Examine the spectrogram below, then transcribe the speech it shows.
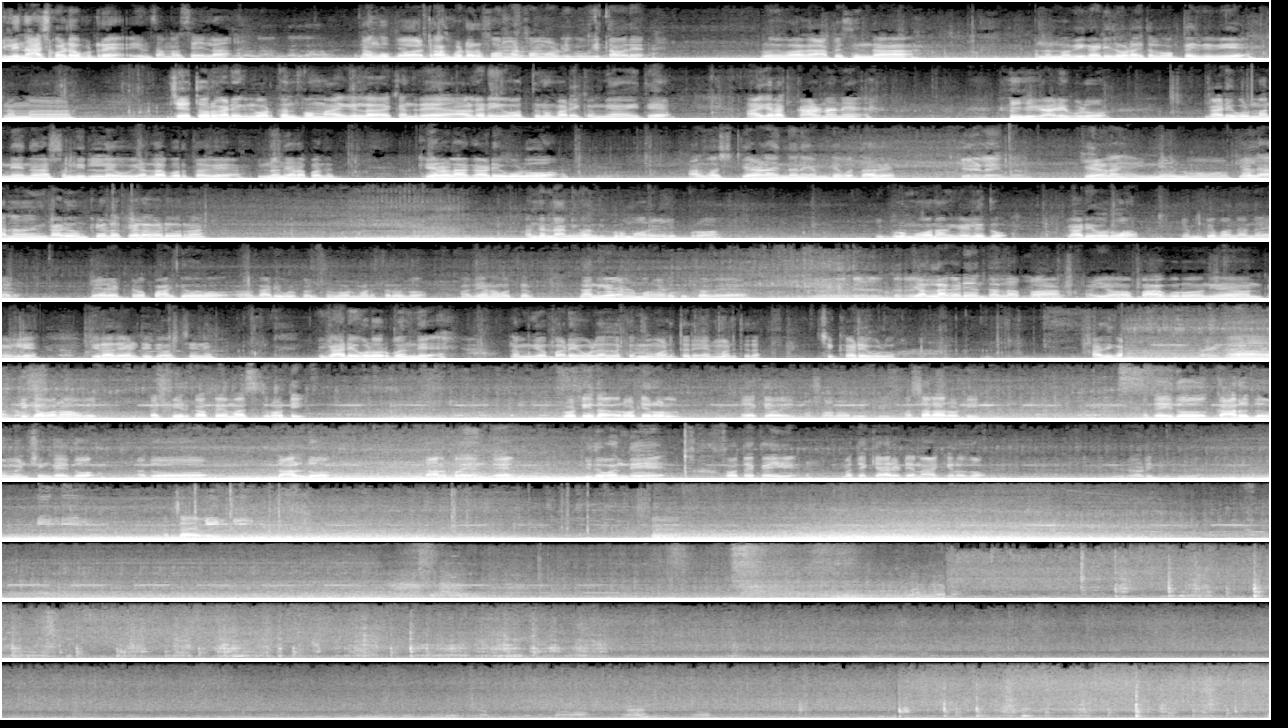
ಇಲ್ಲಿಂದ ಹಾಸ್ಕೊಟ್ಟೋಗ್ಬಿಟ್ರೆ ಏನು ಸಮಸ್ಯೆ ಇಲ್ಲ. ನಂಗು ನನಗೂ ಟ್ರಾನ್ಸ್ಪೋರ್ಟ್ ಅವ್ರು ಫೋನ್ ಮಾಡಿ ಫೋನ್ ಮಾಡಿ ಹೋಗಿತ್ತವ್ರೆ. ಬ್ರೋ ಇವಾಗ ಆಫೀಸಿಂದ ನನ್ನ ಮವಿ ಗಾಡಿ ಲೋಡ್ ಆಯ್ತಲ್ಲಿ ಹೋಗ್ತಾ ಇದ್ದೀವಿ. ನಮ್ಮ ಚೇತೋರ್ ಗಾಡಿಗೆ ಲೋಡ್ ಕನ್ಫರ್ಮ್ ಆಗಿಲ್ಲ. ಯಾಕಂದರೆ ಆಲ್ರೆಡಿ ಇವತ್ತೂ ಬಾಡಿಗೆ ಕಮ್ಮಿ ಆಗೈತೆ. ಆಗಿರೋ ಕಾರಣನೇ ಈ ಗಾಡಿಗಳು. ಗಾಡಿಗಳು ಮೊನ್ನೆಯಿಂದ ಅಷ್ಟೊಂದು ಇಲ್ಲ ಇವು ಎಲ್ಲ ಬರ್ತವೆ. ಇನ್ನೊಂದು ಏನಪ್ಪ ಅಂದರೆ ಕೇರಳ ಗಾಡಿಗಳು ಆಲ್ಮೋಸ್ಟ್ ಕೇರಳದಿಂದನೇ ಎಂ ಟಿ ಬರ್ತಾವೆ. ಕೇರಳದಿಂದ? ಕೇರಳ ಇನ್ನೇನು ಕೇಳಿ ಯಾರನ್ನ ನಿನ್ನ ಗಾಡಿ ಒಂದು ಕೇಳೋ ಕೇರಳ ಗಾಡಿಯವ್ರನ್ನ ಅಂದರೆ ನನಗೊಂದು ಇಬ್ಬರು ಮೂವರು ಹೇಳಿದ್ದು ಬ್ರೋ. ಇಬ್ಬರು ಮೂವರು ನನಗೆ ಹೇಳಿದ್ದು. ಗಾಡಿಯವರು ಎಂ ಟಿ ಬಂದು ಅಂದರೆ ಡೈರೆಕ್ಟ್ ಪಾರ್ಟಿಯವರು ಗಾಡಿಗಳು ಕಳಿಸಿ ಲೋಡ್ ಮಾಡ್ತಿರೋದು. ಅದೇನೋ ಗೊತ್ತಿಲ್ಲ. ನನಗೆ ಎರಡು ಮೂರು ಗಾಡಿ ಸಿಗ್ತವೆ. ಎಲ್ಲ ಕಡೆ ಅಂತಲ್ಲಪ್ಪ. ಅಯ್ಯೋ ಬಾಗುರು ನೀವೇ ಅಂದ್ಕೊಂಡ್ಲಿ ಇರೋದು ಹೇಳ್ತಿದ್ದೀವಿ ಅಷ್ಟೇನೆ. ಈ ಗಾಡಿಗಳವ್ರು ಬಂದು ನಮಗೆ ಬಾಡಿಗೆಗಳೆಲ್ಲ ಕಮ್ಮಿ ಮಾಡ್ತಾರೆ. ಏನು ಮಾಡ್ತೀರಾ? ಚಿಕ್ಕ ಗಾಡಿಗಳು. ಅದೀಗ ಹಾಂ ಬನ ಹೋಗ್ಬೇಕು ಕಾಶ್ಮೀರ್ ಕಾ famous roti. Roti the roti roll ಯಾಕೆ ಬೈ ಮಸಾಲ ರೋಟಿ. ಮಸಾಲ ರೋಟಿ. ಮತ್ತು ಇದು ಖಾರದ್ದು ಮೆಣಸಿನ್ಕಾಯಿ ಇದು. ಅದು ದಾಲ್ದು. ದಾಲ್ ಫ್ರೈ ಅಂತೆ. ಇದು ಬಂದು ಸೌತೆಕಾಯಿ ಮತ್ತು ಕ್ಯಾರೆಟ್ ಏನೋ ಹಾಕಿರೋದು. ನೋಡಿ. ಬೈ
